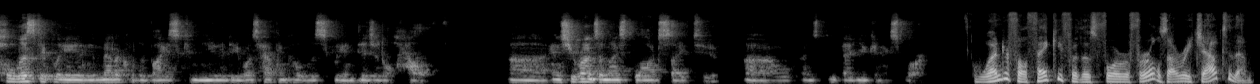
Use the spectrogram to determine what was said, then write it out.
holistically in the medical device community, what's happening holistically in digital health. Uh, and she runs a nice blog site too uh, that you can explore. Wonderful. Thank you for those four referrals. I'll reach out to them.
